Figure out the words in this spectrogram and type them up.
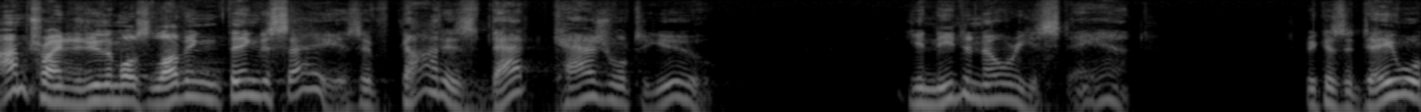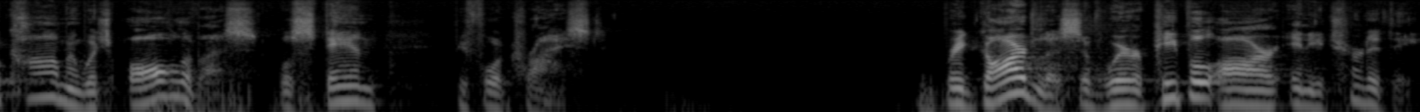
I'm trying to do the most loving thing to say is if God is that casual to you, you need to know where you stand. Because a day will come in which all of us will stand before Christ. Regardless of where people are in eternity,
